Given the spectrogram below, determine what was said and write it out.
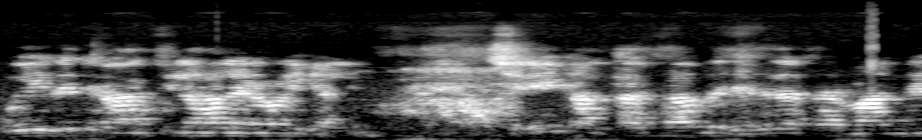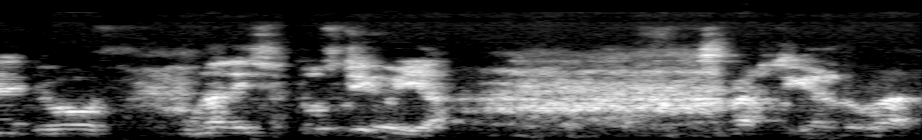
ਕੋਈ ਇਹਦੇ ਚ ਰਾਜਸੀ ਲਾਹਾ ਲੈਣ ਵਾਲੀ ਗੱਲ ਨਹੀਂ। ਸ਼੍ਰੀ ਅਕਾਲ ਤਖਤ ਸਾਹਿਬ ਦੇ ਜਥੇਦਾਰ ਸਾਹਿਬਾਨ ਨੇ ਜੋ ਉਹਨਾਂ ਦੀ ਸੰਤੁਸ਼ਟੀ ਹੋਈ ਆ ਸਪਸ਼ਟੀਕਰਨ ਤੋਂ ਬਾਅਦ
